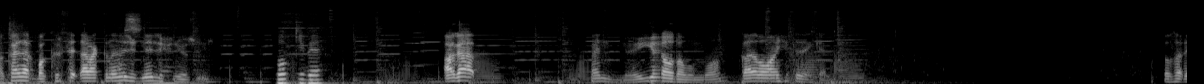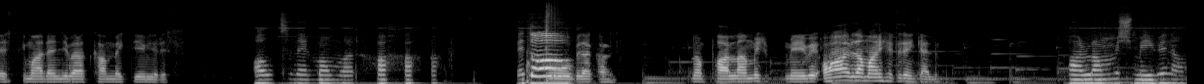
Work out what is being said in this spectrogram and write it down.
Arkadaşlar bakır setler hakkında ne, ne düşünüyorsunuz? Bok gibi. Aga ben ne iyi adamım lan. Galiba manşete denk geldim. Dostlar eski madenci Berat comeback diyebiliriz. Altın elmam var. Ha ha ha. Beto. Oo bir dakika. Buradan parlanmış meyve. Oha bir de manşete denk geldim. Parlanmış meyve ne o?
